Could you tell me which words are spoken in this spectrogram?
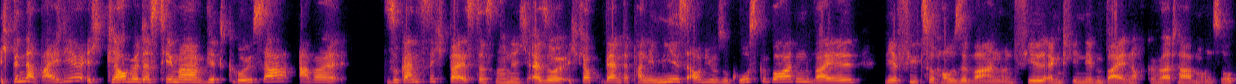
Ich bin da bei dir. Ich glaube, das Thema wird größer, aber so ganz sichtbar ist das noch nicht. Also ich glaube, während der Pandemie ist Audio so groß geworden, weil wir viel zu Hause waren und viel irgendwie nebenbei noch gehört haben und so.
